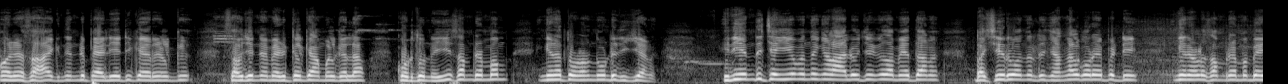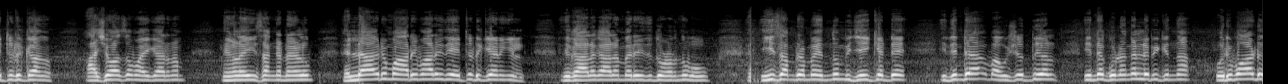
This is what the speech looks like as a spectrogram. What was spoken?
അവരെ സഹായിക്കുന്നതിന്റെ പാലിയേറ്റീവ് കെയറുകൾക്ക് സൗജന്യ മെഡിക്കൽ ക്യാമ്പുകൾക്കെല്ലാം കൊടുത്തുണ്ട്. ഈ സംരംഭം ഇങ്ങനെ തുടർന്നുകൊണ്ടിരിക്കുകയാണ്. ഇനി എന്ത് ചെയ്യുമെന്ന് നിങ്ങൾ ആലോചിക്കുന്ന സമയത്താണ് ബഷീർ വന്നിട്ട് ഞങ്ങൾ കുറേ പെട്ടി ഇങ്ങനെയുള്ള സംരംഭം ഏറ്റെടുക്കാമെന്ന് ആശ്വാസമായി. കാരണം നിങ്ങളെ ഈ സംഘടനകളും എല്ലാവരും മാറി മാറി ഇത് ഏറ്റെടുക്കുകയാണെങ്കിൽ ഇത് കാലകാലം വരെ ഇത് തുടർന്നു പോകും. ഈ സംരംഭം എന്നും വിജയിക്കട്ടെ. ഇതിന്റെ ഭവിഷ്യത്തുകൾ ഇതിന്റെ ഗുണങ്ങൾ ലഭിക്കുന്ന ഒരുപാട്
